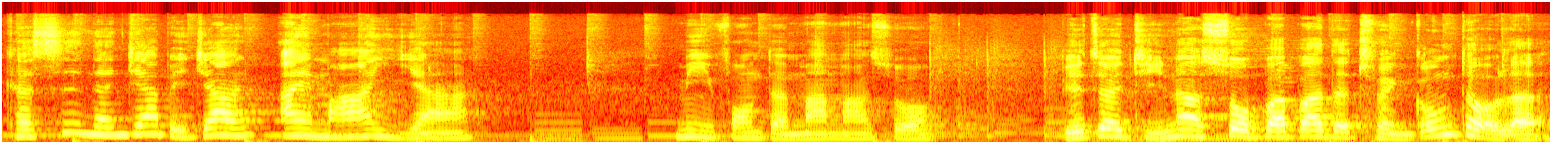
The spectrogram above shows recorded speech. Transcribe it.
可是人家比较爱蚂蚁呀。”蜜蜂的妈妈说：“别再提那瘦巴巴的蠢工头了，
